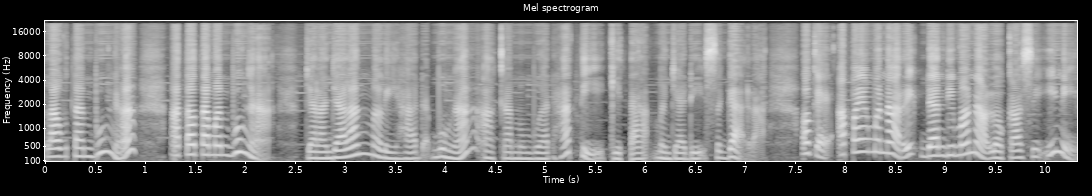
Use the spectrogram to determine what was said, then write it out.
lautan bunga atau taman bunga. Jalan-jalan melihat bunga akan membuat hati kita menjadi segar. Oke, apa yang menarik dan di mana lokasi ini?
